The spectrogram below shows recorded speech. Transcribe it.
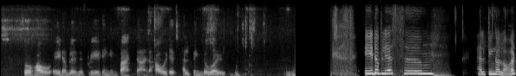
So how AWS is creating impact and how it is helping the world? AWS um, helping a lot.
